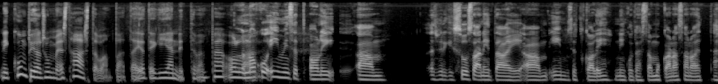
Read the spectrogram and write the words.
niin kumpi on sun mielestä haastavampaa tai jotenkin jännittävämpää? Olla? No kun ihmiset oli, um, esimerkiksi Susani tai um, ihmiset, jotka oli niin kuin tässä mukana sanoi, että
